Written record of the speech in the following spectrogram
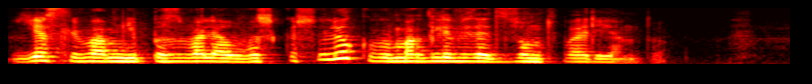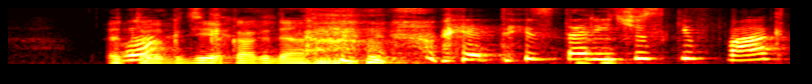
Если вам не позволял ваш кошелек, вы могли взять зонт в аренду. Это вот. где, когда? Исторический факт.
